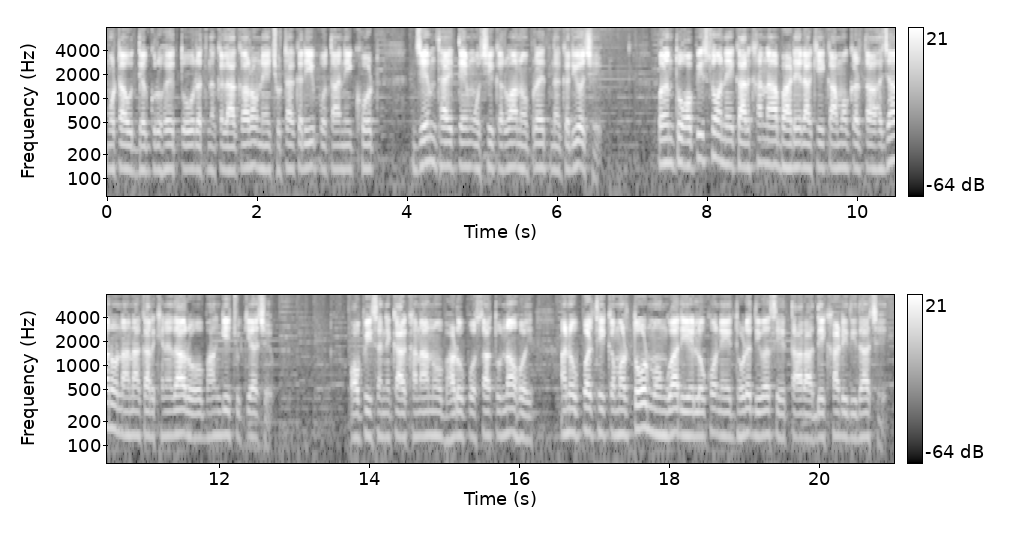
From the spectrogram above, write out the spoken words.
મોટા ઉદ્યોગગૃહે તો રત્ન કલાકારોને છૂટા કરી પોતાની ખોટ જેમ થાય તેમ ઓછી કરવાનો પ્રયત્ન કર્યો છે. પરંતુ ઓફિસો અને કારખાના ભાડે રાખી કામો કરતા હજારો નાના કારખાનેદારો ભાંગી ચૂક્યા છે. ઓફિસ અને કારખાનાનું ભાડું પોસાતું ન હોય અને ઉપરથી કમરતોડ મોંઘવારીએ લોકોને ધોળે દિવસે તારા દેખાડી દીધા છે.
